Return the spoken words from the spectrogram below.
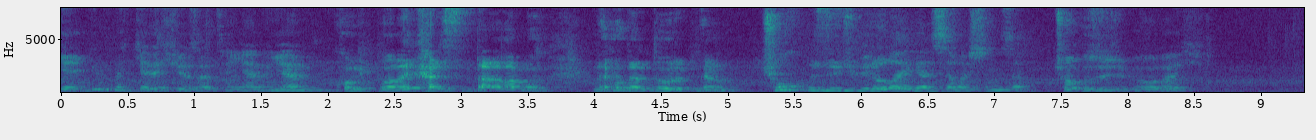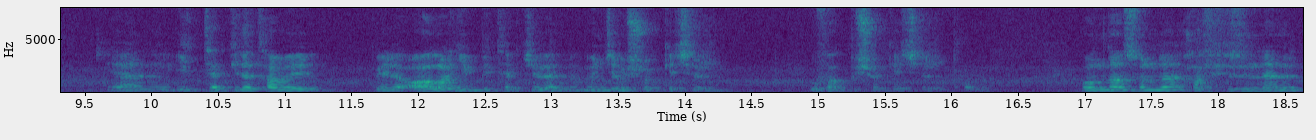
gülmek gerekiyor zaten yani. Yani komik bir olay karşısında ağlamak ne kadar doğru bilemem. Çok üzücü bir olay gelse başınıza. Çok üzücü bir olay. Yani ilk tepkide tabii böyle ağlar gibi bir tepki vermem. Önce bir şok geçiririm. Ufak bir şok geçiririm tabii. Ondan sonra hafif hüzünlenirim.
